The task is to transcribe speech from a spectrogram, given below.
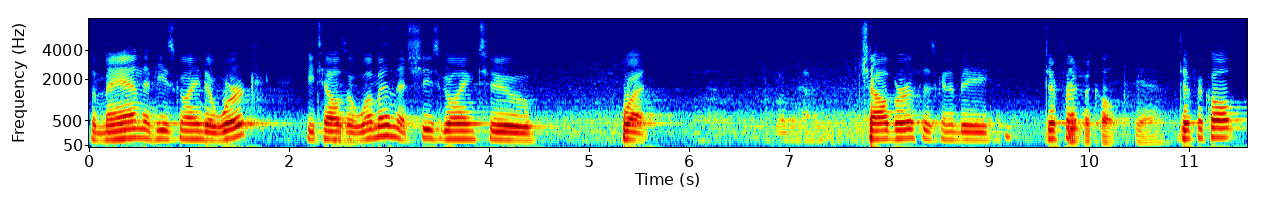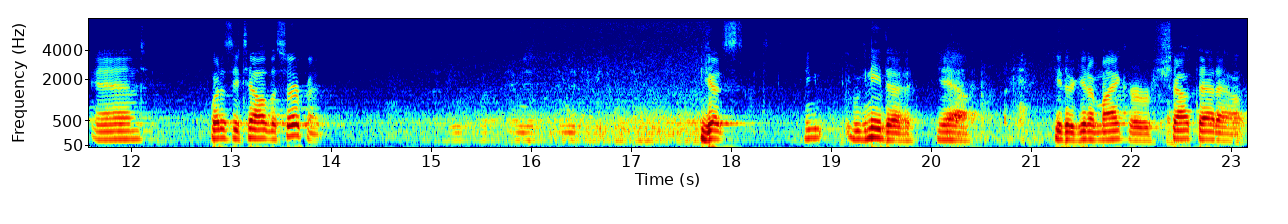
the man that he's going to work. He tells a woman that she's going to, what? Childbirth is going to be different. Difficult, yeah. Difficult. And what does he tell the serpent? You got. We need to, yeah. Either get a mic or shout that out.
